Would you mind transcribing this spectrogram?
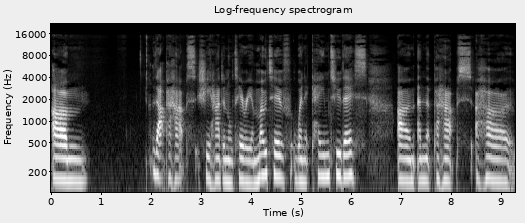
um, that perhaps she had an ulterior motive when it came to this, um, and that perhaps her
